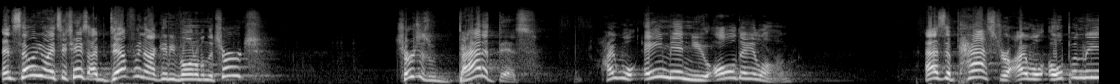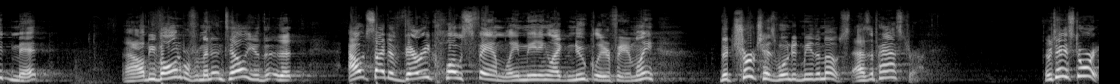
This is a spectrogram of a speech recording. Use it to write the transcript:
And some of you might say, Chase, I'm definitely not going to be vulnerable in the church. Church is bad at this. I will amen you all day long. As a pastor, I will openly admit, and I'll be vulnerable for a minute and tell you that, that outside of very close family, meaning like nuclear family, the church has wounded me the most as a pastor. Let me tell you a story.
